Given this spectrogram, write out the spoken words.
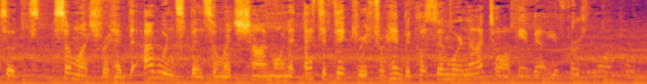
So, so much for him. I wouldn't spend so much time on it. That's a victory for him because then we're not talking about your first more important.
